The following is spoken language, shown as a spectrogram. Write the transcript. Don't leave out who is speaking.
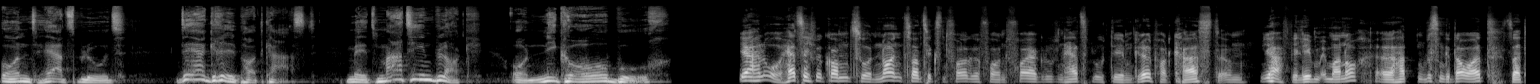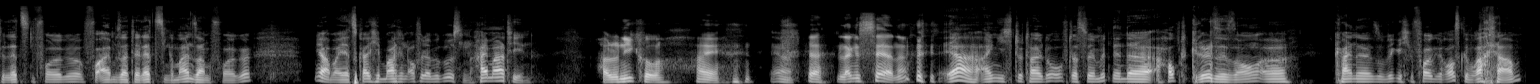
Speaker 1: Und Herzblut. Der Grill-Podcast mit Martin Block und Nico Buch.
Speaker 2: Ja, hallo, herzlich willkommen zur 29. Folge von Feuer, Glut und Herzblut, dem Grill-Podcast. Ähm, ja, wir leben immer noch. Äh, hat ein bisschen gedauert seit der letzten Folge, vor allem seit der letzten gemeinsamen Folge. Ja, aber jetzt kann ich den Martin auch wieder begrüßen. Hi Martin.
Speaker 3: Hallo Nico, hi.
Speaker 2: Ja,
Speaker 3: Ja, lang ist her, ne?
Speaker 2: ja eigentlich total doof, dass wir mitten in der Hauptgrillsaison äh, keine so wirkliche Folge rausgebracht haben.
